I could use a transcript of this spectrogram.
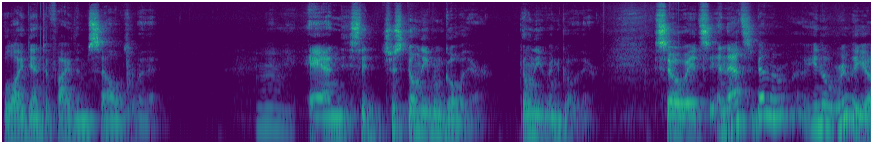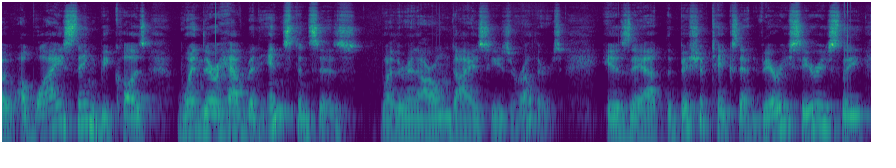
will identify themselves with it. Mm. And he said, just don't even go there. Don't even go there. So it's, and that's been, you know, really a, a wise thing because when there have been instances, whether in our own diocese or others, is that the bishop takes that very seriously,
